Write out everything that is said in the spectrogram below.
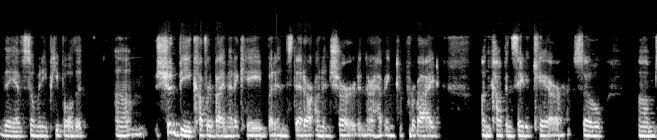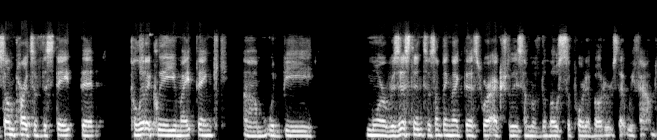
they have so many people that um, should be covered by Medicaid, but instead are uninsured and they're having to provide uncompensated care. So, um, some parts of the state that politically you might think um, would be more resistant to something like this were actually some of the most supportive voters that we found.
